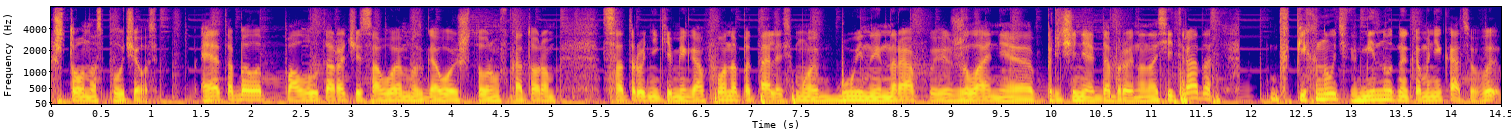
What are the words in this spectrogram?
что у нас получилось? Это был полуторачасовой мозговой штурм, в котором сотрудники Мегафона пытались мой буйный нрав и желание причинять добро и наносить радость впихнуть в минутную коммуникацию. Вы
